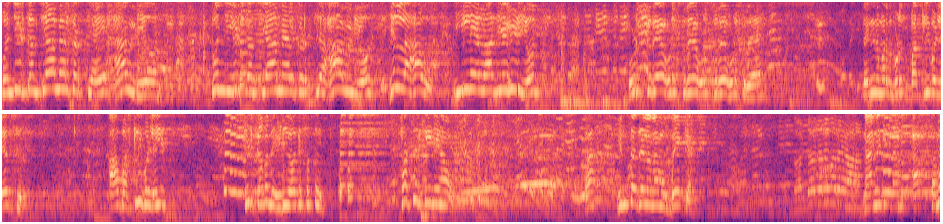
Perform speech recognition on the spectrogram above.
ಪಂಜಿ ಹಿಡ್ಕಂತೀಯ ಮೇಲೆ ಕಟ್ತೀಯ? ಏ, ಹಾವು ಹಿಡಿಯೋ ಅಂತ ಪಂಜಿ ಹಿಡ್ಕಂತೀಯ ಮೇಲೆ ಕಟ್ತೀಯ ಹಾ ಹಿಡಿಯೋ ಅಂತ ಇಲ್ಲ, ಹಾವು. ಇಲ್ಲೇ ಎಲ್ಲ ಅದೇ ಹಿಡಿಯೋ ಅಂತ ಹುಡುಕದೆ ಹುಡುಕದೆ ಹುಡುಕದೆ ಹುಡುಕದೆ. ತೆಂಗಿನ ಮರದ ಬುಡಕ್ ಬಸ್ಲಿ ಬಳ್ಳಿ ಎಬ್ಸಿರು. ಆ ಬಸ್ಲಿ ಬಳ್ಳಿಲಿ ಬಂದು ಹಿಡಿಯೋಗೆ ಸತ್ತೋಯ್ತು. ಹಸಿರು ಕಿಣಿ ಹಾವು. ಹಾ ಇಂಥದ್ದೆಲ್ಲ ನಮಗೆ ಬೇಕೆ? ನನಗೆ ನಮ್ಮ ತಮ್ಮ.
